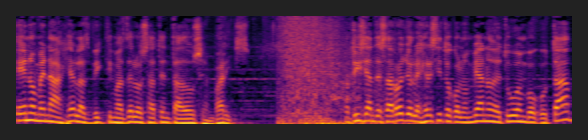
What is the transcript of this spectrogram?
en homenaje a las víctimas de los atentados en París. Noticia en desarrollo, el ejército colombiano detuvo en Bogotá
